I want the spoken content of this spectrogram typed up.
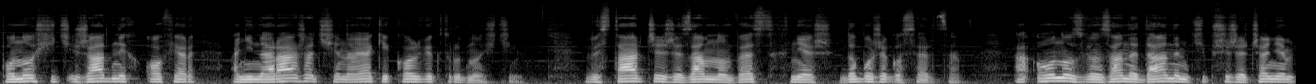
ponosić żadnych ofiar ani narażać się na jakiekolwiek trudności. Wystarczy, że za mną westchniesz do Bożego Serca, a ono związane danym Ci przyrzeczeniem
